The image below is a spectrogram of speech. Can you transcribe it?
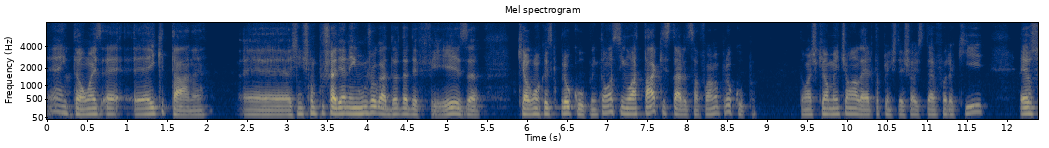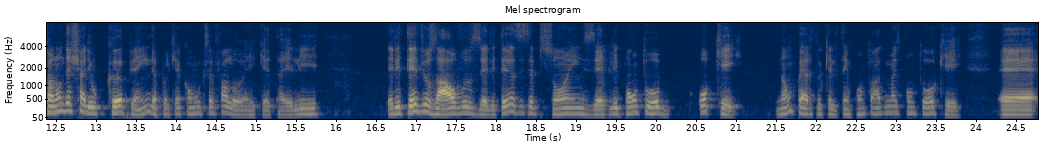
É, então, mas é, é aí que tá, né? É, a gente não puxaria nenhum jogador da defesa, que é alguma coisa que preocupa. Então, assim, o ataque estar dessa forma preocupa. Então, acho que realmente é um alerta para a gente deixar o Stafford aqui. Eu só não deixaria o Cup ainda, porque é como que você falou, Henriqueta, ele ele teve os alvos, ele teve as recepções, ele pontuou ok. Não perto do que ele tem pontuado, mas pontuou ok. É,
